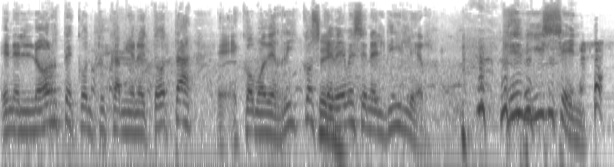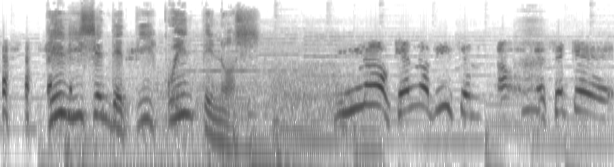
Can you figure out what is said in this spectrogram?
en el norte con tu camionetota, eh, como de ricos Sí. que debes en el dealer, ¿qué dicen? ¿Qué dicen de ti? Cuéntenos. No, ¿qué no dicen? Ah, sé que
